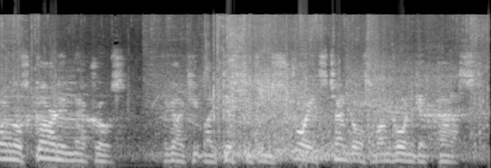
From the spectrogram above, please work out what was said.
one of those guardian necros. I gotta keep my distance and destroy its tendrils if I'm going to get past.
